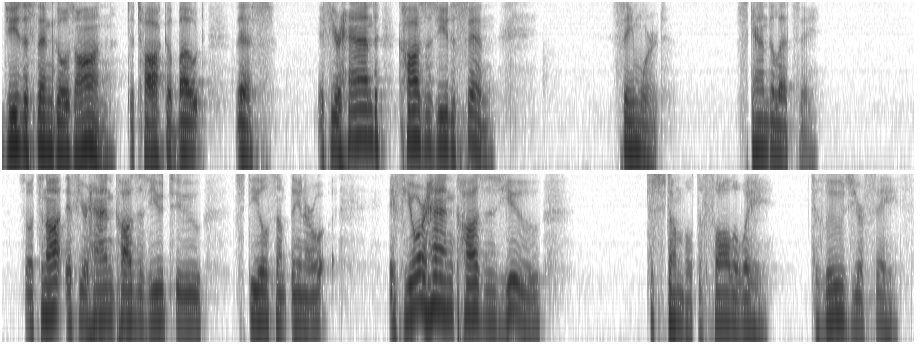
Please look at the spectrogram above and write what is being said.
Jesus then goes on to talk about this. If your hand causes you to sin, same word, Scandaleze. So it's not if your hand causes you to steal something or if your hand causes you to stumble, to fall away, to lose your faith.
